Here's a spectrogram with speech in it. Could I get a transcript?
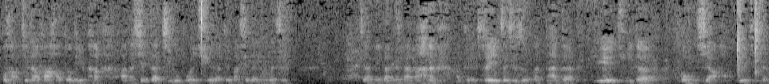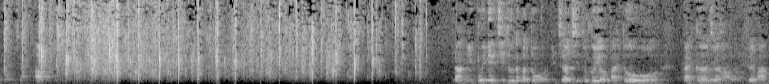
不好，经常发好多瓶啊，啊，那现在几乎不会缺了，对吧？现在你会不会吃？这样明白明白吗？OK，所以这就是我们谈的疟疾的功效哈，疟疾的功效好。那你不一定记住那么多，你只要记住会用百度百科就好了，对吗？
